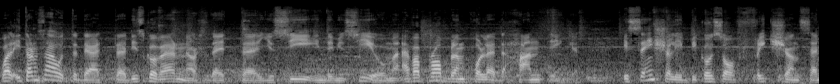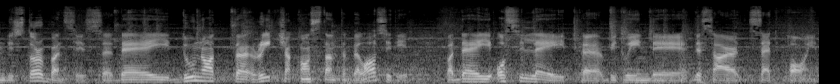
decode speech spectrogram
Well, it turns out that uh, these governors that uh, you see in the museum have a problem called hunting. Essentially, because of frictions and disturbances, uh, they do not reach a constant velocity, but they oscillate between the desired set point.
